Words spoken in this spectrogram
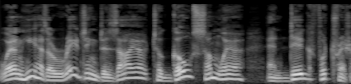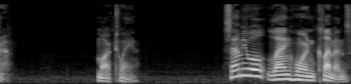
when he has a raging desire to go somewhere and dig for treasure. Mark Twain. Samuel Langhorne Clemens,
